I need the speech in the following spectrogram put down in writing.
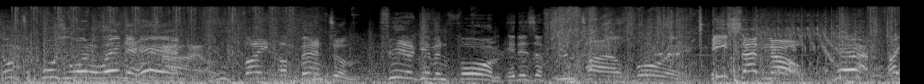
don't suppose you want to lend a hand? You fight a phantom. Fear given form. It is a futile foray. He said no! Yeah, I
